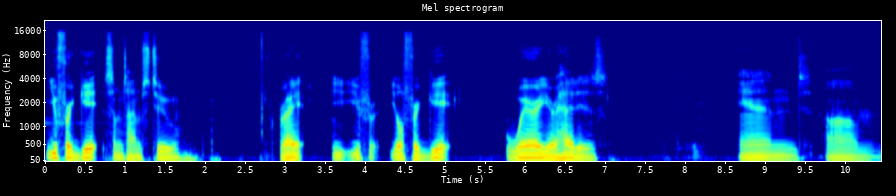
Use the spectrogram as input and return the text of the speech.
you forget sometimes too right? You, you for, you'll forget where your head is. And um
